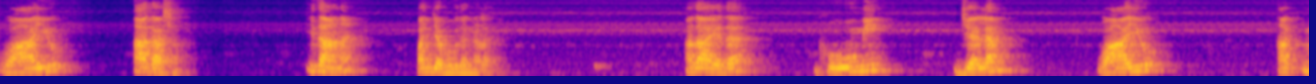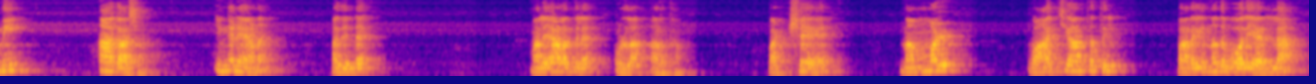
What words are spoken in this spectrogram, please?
വായു ആകാശം. ഇതാണ് പഞ്ചഭൂതങ്ങൾ അതായത് ഭൂമി ജലം വായു അഗ്നി ആകാശം. ഇങ്ങനെയാണ് അതിന്റെ മലയാളത്തിലെ ഉള്ള അർത്ഥം. പക്ഷേ നമ്മൾ വാച്യാർത്ഥത്തിൽ പറയുന്നത് പോലെയല്ല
